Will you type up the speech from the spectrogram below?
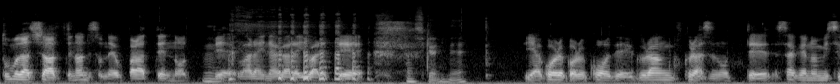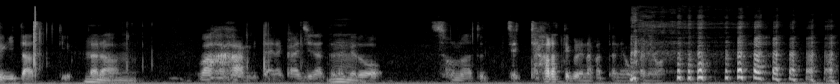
友達と会ってなんでそんな酔っ払ってんのってう笑いながら言われて、確かにね。いや、これこれこうで、グランクラス乗って酒飲みすぎたって言ったら、うんわははみたいな感じだったんだけど、その後絶対払ってくれなかったね、お金は。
